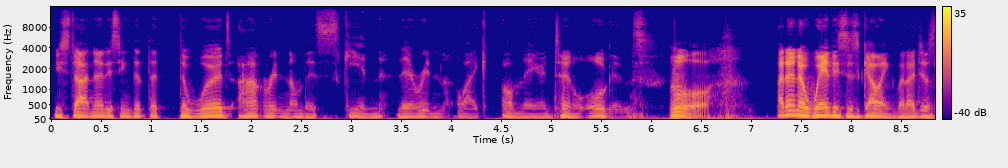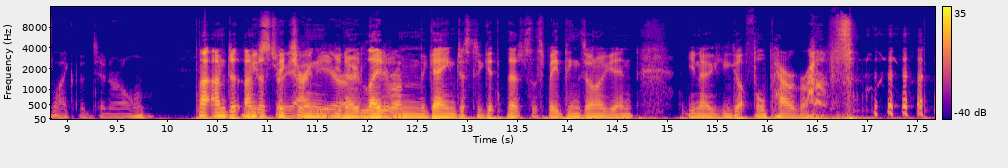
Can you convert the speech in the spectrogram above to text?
you start noticing that the the words aren't written on their skin; they're written like on their internal organs. oh. I don't know where this is going, but I just like the general. I'm just, I'm just picturing, you know, later on in the game, just to get just to speed things on again. You know, you got full paragraphs.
